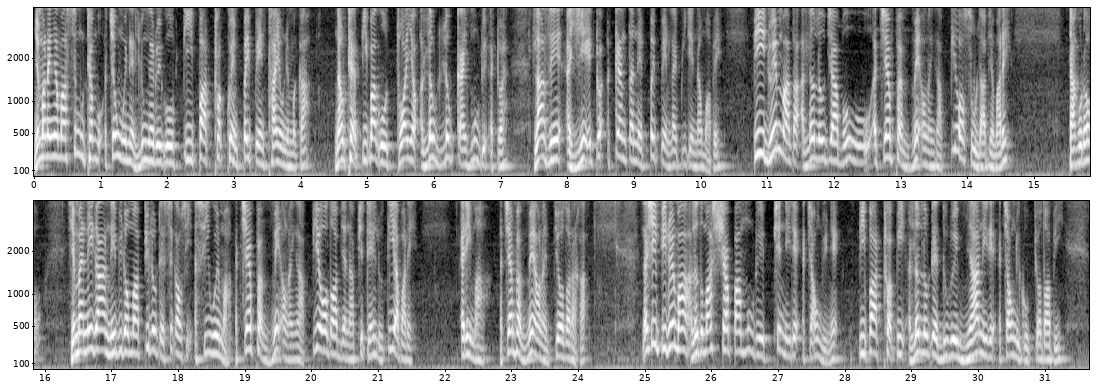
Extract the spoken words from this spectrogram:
မြန်မာနိုင်ငံမှာစစ်မှုထမ်းဖို့အကျုံးဝင်တဲ့လူငယ်တွေကိုပြည်ပထွက်ခွင့်ပိတ်ပင်ထားရုံနဲ့မက နောက်ထပ်ပြည်ပကိုတွားရောက်အလုတ်လုတ်ကင်မှုတွေအတွက်လစဉ်အရေးအတွက်အကန့်အသတ်နဲ့ပိတ်ပင်လိုက်ပြီးတဲ့နောက်မှာပဲပြည်တွင်းမှာသာအလုတ်လုတ်ကြဖို့အကြံဖက်မဲအွန်လိုင်းကပြောဆိုလာပြန်ပါတယ်ဒါကိုတော့ယမန်နေ့ကနေပြည်တော်မှာပြုလုပ်တဲ့စစ်ကောင်စီအစည်းအဝေးမှာအကြံဖက်မဲအွန်လိုင်းကပြောသွားပြန်တာဖြစ်တယ်လို့သိရပါတယ်အဲ့ဒီမှာအကြံဖက်မဲအွန်လိုင်းပြောသွားတာကလက်ရှိပြည်တွင်းမှာအလုတ်သမားရှားပါမှုတွေဖြစ်နေတဲ့အကြောင်းတွေနဲ့ပြည်ပထွက်ပြီးအလုတ်လုတ်တဲ့သူတွေများနေတဲ့အကြောင်းတွေကိုပြောသွားပြီး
